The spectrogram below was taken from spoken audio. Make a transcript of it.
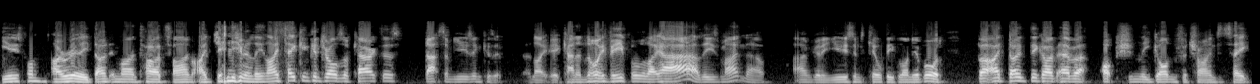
use one. I really don't in my entire time. I genuinely like taking controls of characters. That's amusing because it like it can annoy people. Like, ah, these mine now. I'm going to use him to kill people on your board. But I don't think I've ever optionally gone for trying to take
